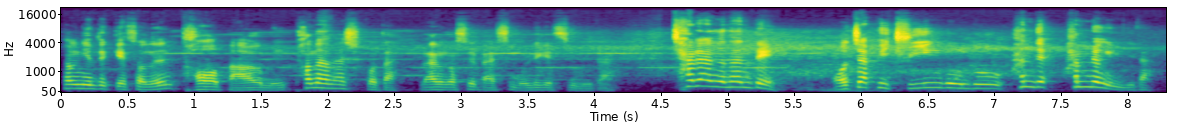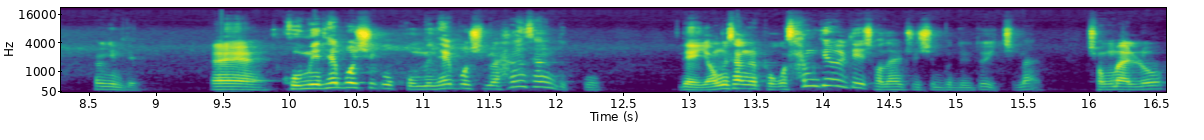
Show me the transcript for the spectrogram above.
형님들께서는 더 마음이 편안하실 거다라는 것을 말씀 올리겠습니다. 차량은 한 대, 어차피 주인공도 한 대, 한 명입니다. 형님들. 예, 고민해보시고 고민해보시면 항상 듣고, 네, 영상을 보고 3개월 뒤에 전화해 주신 분들도 있지만, 정말로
